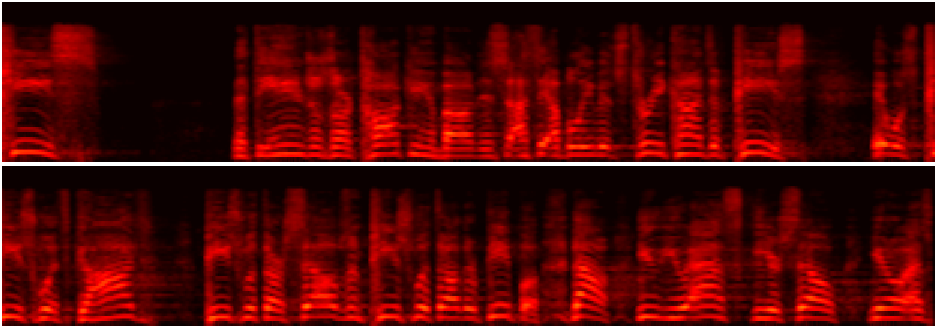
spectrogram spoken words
peace that the angels are talking about is, I, think, I believe it's three kinds of peace. It was peace with God peace with ourselves and peace with other people. Now, you, you ask yourself, you know, as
